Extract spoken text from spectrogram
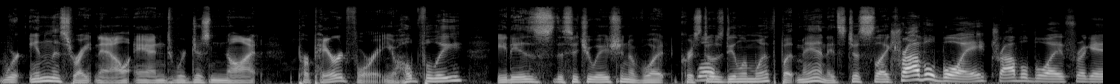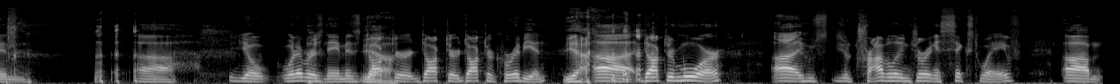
we're in this right now and we're just not prepared for it. You know hopefully it is the situation of what christo's Well- dealing with but man it's just like Travel boy, travel boy, friggin', uh, you know, whatever his name is. Doctor Doctor Doctor Caribbean. yeah uh, Dr. Moore, uh, who's you know traveling during a sixth wave, um,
